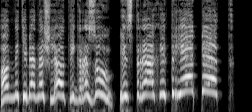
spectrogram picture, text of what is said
Он на тебя нашлет и грозу, и страх, и трепет.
